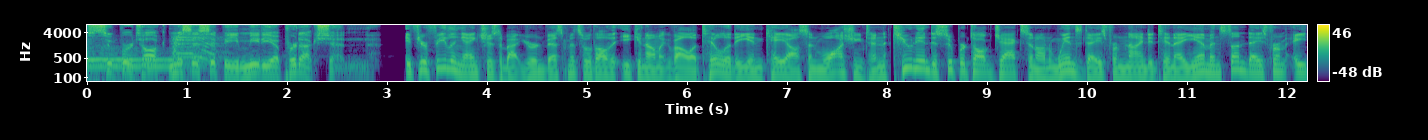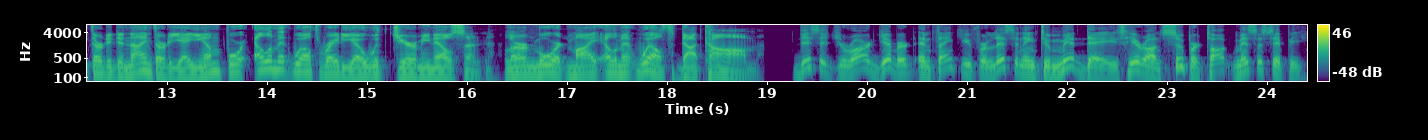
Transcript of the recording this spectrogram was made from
A Super Talk Mississippi media production. If you're feeling anxious about your investments with all the economic volatility and chaos in Washington, tune in to Super Talk Jackson on Wednesdays from 9 to 10 a.m. and Sundays from 8:30 to 9:30 a.m. for Element Wealth Radio with Jeremy Nelson. Learn more at myelementwealth.com. This is Gerard Gibert, and thank you for listening to Middays here on Super Talk Mississippi.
